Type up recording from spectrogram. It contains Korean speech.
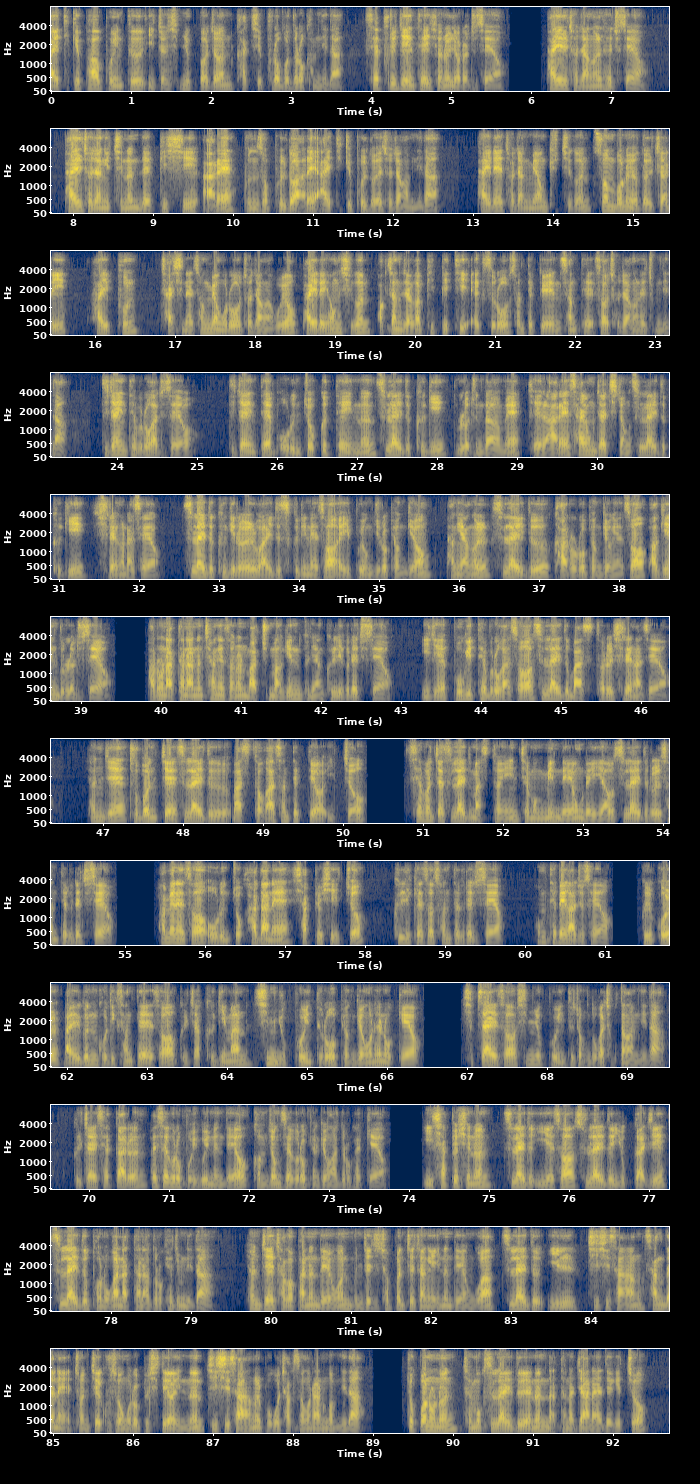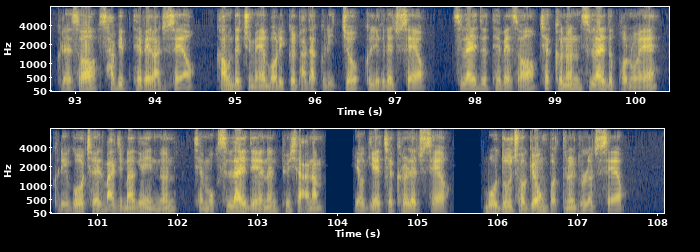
ITQ 파워포인트 2016 버전 같이 풀어보도록 합니다. 새 프리젠테이션을 열어주세요. 파일 저장을 해주세요. 파일 저장 위치는 내 PC 아래 문서 폴더 아래 ITQ 폴더에 저장합니다. 파일의 저장명 규칙은 수험번호 8자리 하이픈 자신의 성명으로 저장하고요. 파일의 형식은 확장자가 PPTX로 있는 상태에서 저장을 해줍니다. 디자인 탭으로 가주세요. 디자인 탭 오른쪽 끝에 있는 슬라이드 크기 눌러준 다음에 제일 아래 사용자 지정 슬라이드 크기 실행을 하세요. 슬라이드 크기를 와이드 스크린에서 A4 용지로 변경, 방향을 슬라이드 가로로 변경해서 확인 눌러주세요. 바로 나타나는 창에서는 맞춤 확인 그냥 클릭을 해주세요. 이제 보기 탭으로 가서 슬라이드 마스터를 실행하세요. 현재 두 번째 슬라이드 마스터가 선택되어 있죠. 세 번째 슬라이드 마스터인 제목 및 내용 레이아웃 슬라이드를 선택을 해주세요. 화면에서 오른쪽 하단에 샵 표시 있죠? 클릭해서 선택을 해주세요. 홈 탭에 가주세요. 글꼴 맑은 고딕 상태에서 글자 크기만 16포인트로 변경을 해 놓을게요. 14에서 16포인트 정도가 적당합니다. 글자의 색깔은 회색으로 보이고 있는데요. 검정색으로 변경하도록 할게요. 이 샵 표시는 슬라이드 2에서 슬라이드 6까지 슬라이드 번호가 나타나도록 해줍니다. 현재 작업하는 내용은 문제지 첫 번째 장에 있는 내용과 슬라이드 1 지시사항 상단에 전체 구성으로 표시되어 있는 지시사항을 보고 작성을 하는 겁니다. 쪽 번호는 제목 슬라이드에는 나타나지 않아야 되겠죠. 그래서 삽입 탭에 가주세요. 가운데쯤에 머리글 바닥글 있죠? 클릭을 해주세요. 슬라이드 탭에서 체크는 슬라이드 번호에 그리고 제일 마지막에 있는 제목 슬라이드에는 표시 안함 여기에 체크를 해주세요. 모두 적용 버튼을 눌러주세요.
